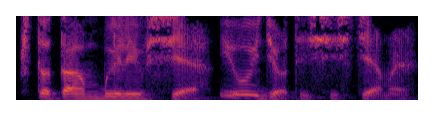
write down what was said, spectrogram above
что там были все, и уйдет из системы.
